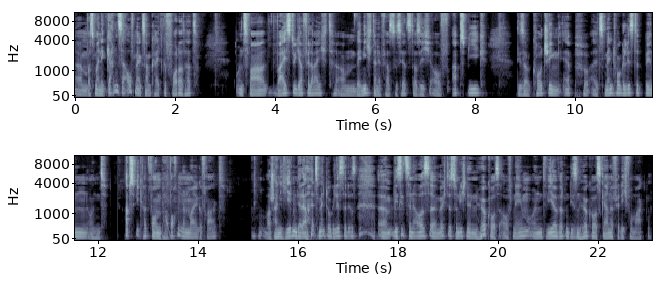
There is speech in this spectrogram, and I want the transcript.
ähm, was meine ganze Aufmerksamkeit gefordert hat. Und zwar weißt du ja vielleicht, ähm, wenn nicht, dann erfährst du es jetzt, dass ich auf Upspeak, dieser Coaching-App, als Mentor gelistet bin. Und Upspeak hat vor ein paar Wochen dann mal gefragt, wahrscheinlich jeden, der da als Mentor gelistet ist, ähm, wie sieht's denn aus? Äh, möchtest du nicht einen Hörkurs aufnehmen? Und wir würden diesen Hörkurs gerne für dich vermarkten.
